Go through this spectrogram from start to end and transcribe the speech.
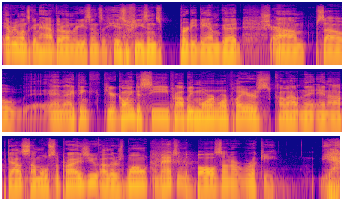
everyone's going to have their own reasons. His reasons pretty damn good. Sure. Um, so, and I think you're going to see probably more and more players come out and, and opt out. Some will surprise you, others won't. Imagine the balls on a rookie Yeah,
